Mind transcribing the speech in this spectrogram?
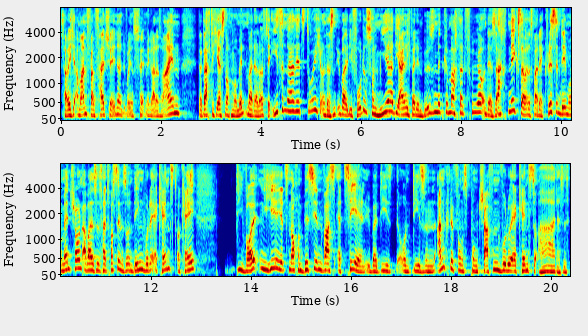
das habe ich am Anfang falsch erinnert, übrigens fällt mir gerade so ein. Da dachte ich erst noch, Moment mal, da läuft der Ethan da jetzt durch und da sind überall die Fotos von mir, die eigentlich bei den Bösen mitgemacht hat früher und der sagt nichts, aber das war der Chris in dem Moment schon, aber es ist halt trotzdem so ein Ding, wo du erkennst, okay, die wollten hier jetzt noch ein bisschen was erzählen über die und diesen Anknüpfungspunkt schaffen, wo du erkennst, so, ah, das ist,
